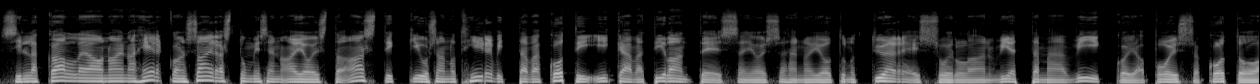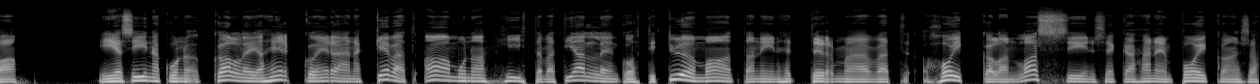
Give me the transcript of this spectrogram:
sillä Kallea on aina herkon sairastumisen ajoista asti kiusannut hirvittävä koti-ikävä tilanteissa, joissa hän on joutunut työreissuillaan viettämään viikkoja poissa kotoa. Ja siinä kun Kalle ja Herkko eräänä kevät aamuna hiihtävät jälleen kohti työmaata, niin he törmäävät Hoikkalan Lassiin sekä hänen poikaansa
